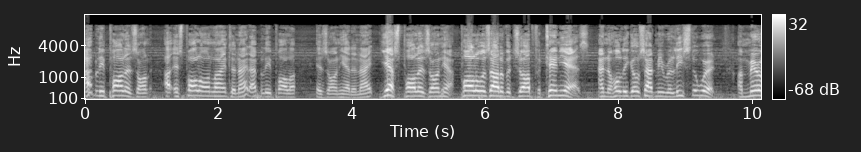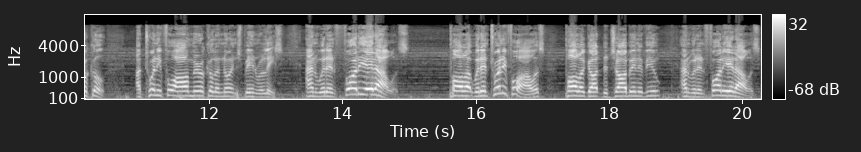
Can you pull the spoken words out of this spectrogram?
I believe Paula is on. Uh, is Paula online tonight? I believe Paula is on here tonight. Yes, Paula is on here. Paula was out of a job for 10 years, and the Holy Ghost had me release the word. A miracle, a 24 hour miracle anointing is being released. And within 48 hours, Paula, within 24 hours, Paula got the job interview, and within 48 hours,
